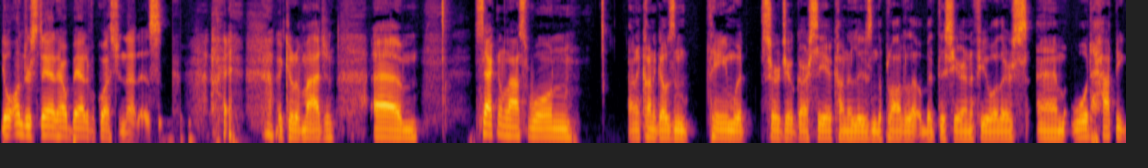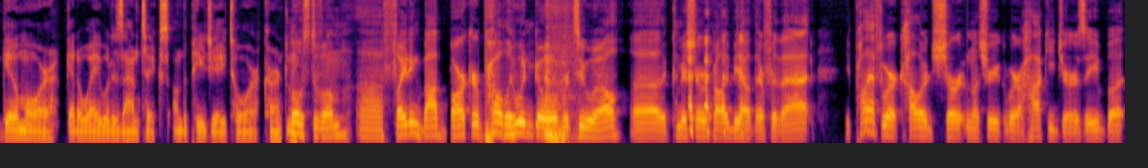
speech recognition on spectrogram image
you'll understand how bad of a question that is. I could imagine. Um, second last one, and it kind of goes in theme with Sergio Garcia kind of losing the plot a little bit this year and a few others. Um, would Happy Gilmore get away with his antics on the PGA Tour currently? Most of them. Uh, fighting Bob Barker probably wouldn't go over too well. Uh, the commissioner would probably be out there for that. You'd probably have to wear a collared shirt. I'm not sure you could wear a hockey jersey, but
